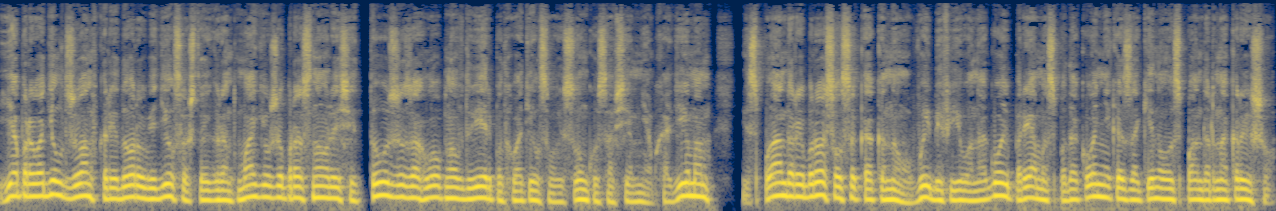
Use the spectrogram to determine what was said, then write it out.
Я проводил Джон в коридор, убедился, что и гранд-маги уже проснулись, и тут же, захлопнув дверь, подхватил свою сумку со всем необходимым, испандер и бросился к окну, выбив его ногой, прямо с подоконника закинул испандер на крышу.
